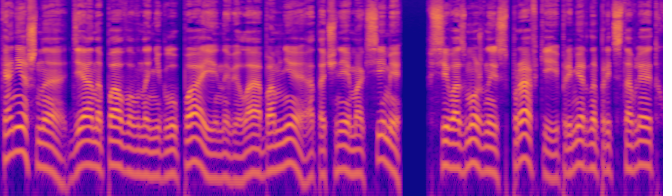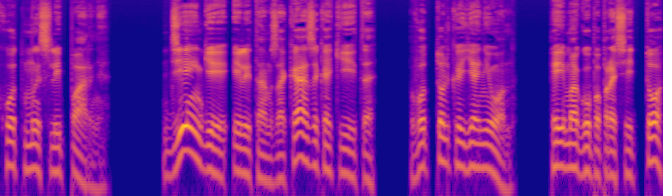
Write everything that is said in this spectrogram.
Конечно, Диана Павловна не глупа и навела обо мне, а точнее Максиме, всевозможные справки и примерно представляет ход мыслей парня. Деньги или там заказы какие-то, вот только я не он, и могу попросить то,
